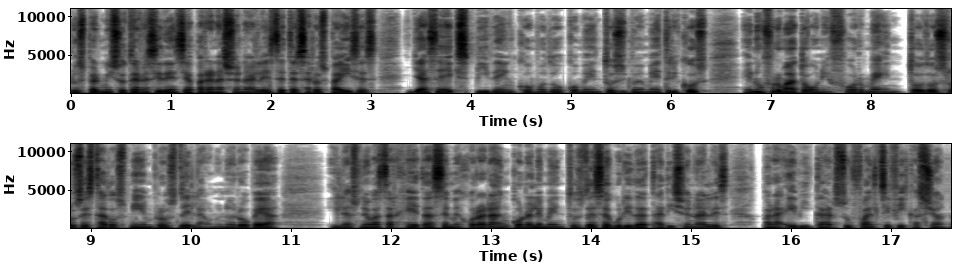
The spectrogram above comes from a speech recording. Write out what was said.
Los permisos de residencia para nacionales de terceros países ya se expiden como documentos biométricos en un formato uniforme en todos los Estados miembros de la Unión Europea y las nuevas tarjetas se mejorarán con elementos de seguridad adicionales para evitar su falsificación.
